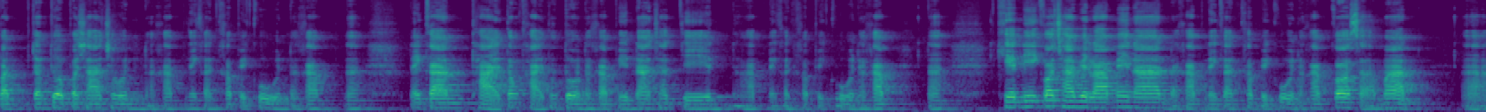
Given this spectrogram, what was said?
บัตรประจำตัวประชาชนนะครับในการเข้าไปกู้นะครับนะในการถ่ายต้องถ่ายตรงๆนะครับเห็นหน้าชัดเจนนะครับในการเข้าไปกู้นะครับนะเคสนี้ก็ใช้เวลาไม่นานนะครับในการเข้าไปกู้นะครับ ก็สามารถอ่า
